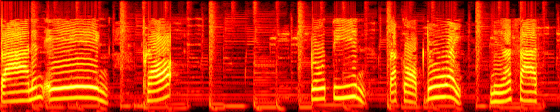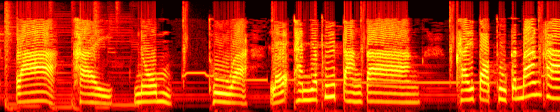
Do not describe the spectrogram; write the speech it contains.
ปลานั่นเอง เพราะ โปรตีนประกอบด้วย เนื้อสัตว์ ปลา ไข่ นม ถั่ว และธัญพืชต่างๆ ใครตอบถูกกันบ้างคะ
